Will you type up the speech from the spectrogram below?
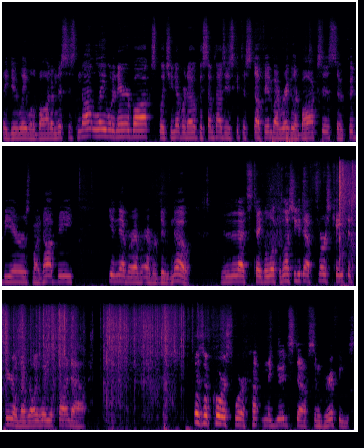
they do label the bottom. This is not labeled an error box, but you never know because sometimes they just get this stuff in by regular boxes. So it could be errors, might not be. You never, ever, ever do know. Let's take a look. Unless you get that first case at serial number, the only way you'll find out. Is of course we're hunting the good stuff, some Griffeys.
